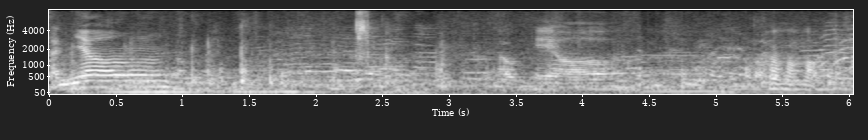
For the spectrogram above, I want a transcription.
안녕. 나올게요.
